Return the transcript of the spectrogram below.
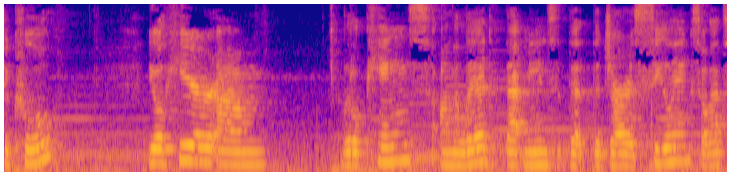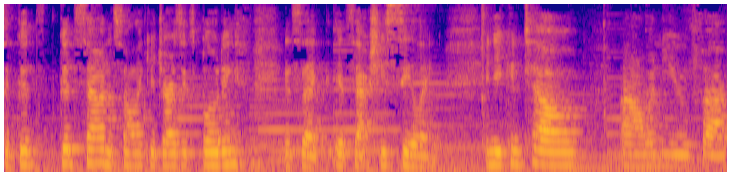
to cool. You'll hear um, little pings on the lid. That means that the jar is sealing. So that's a good good sound. It's not like your jar's exploding. It's like it's actually sealing. And you can tell uh, when you've uh,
